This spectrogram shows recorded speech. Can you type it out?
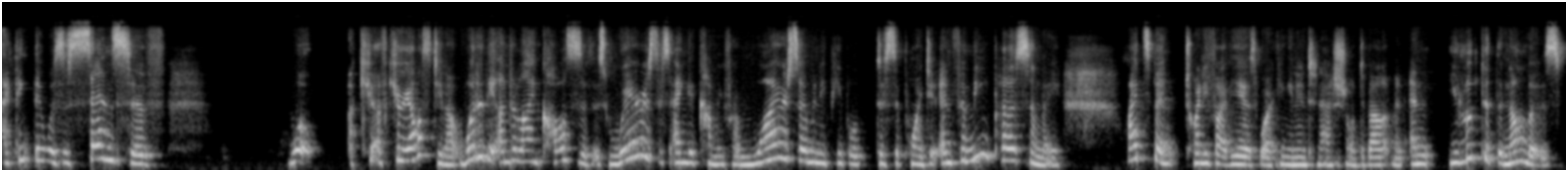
I think there was a sense of what of curiosity about what are the underlying causes of this? Where is this anger coming from? Why are so many people disappointed? And for me personally, I'd spent 25 years working in international development, and you looked at the numbers,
